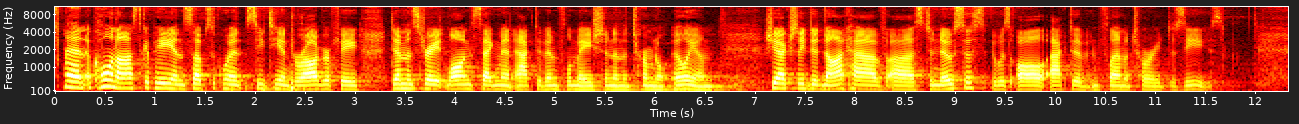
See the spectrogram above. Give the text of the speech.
And a colonoscopy and subsequent CT enterography demonstrate long segment active inflammation in the terminal ileum. She actually did not have uh, stenosis, it was all active inflammatory disease.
